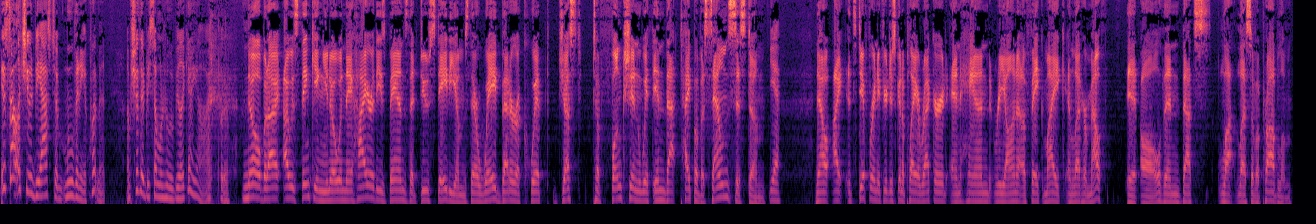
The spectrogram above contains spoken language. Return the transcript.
It's not like she would be asked to move any equipment. I'm sure there'd be someone who would be like, yeah, yeah, I put a. No, but I, I was thinking, you know, when they hire these bands that do stadiums, they're way better equipped just to function within that type of a sound system. Yeah. Now, I it's different if you're just going to play a record and hand Rihanna a fake mic and let her mouth it all, then that's a lot less of a problem.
